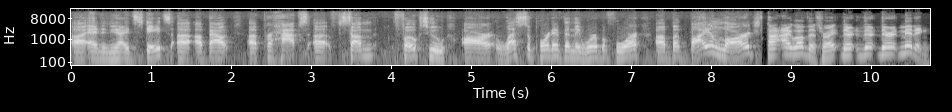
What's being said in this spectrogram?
uh, and in the United States uh, about uh, perhaps uh, some folks who are less supportive than they were before. but by and large, I, I love this. Right? They're, they're they're admitting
